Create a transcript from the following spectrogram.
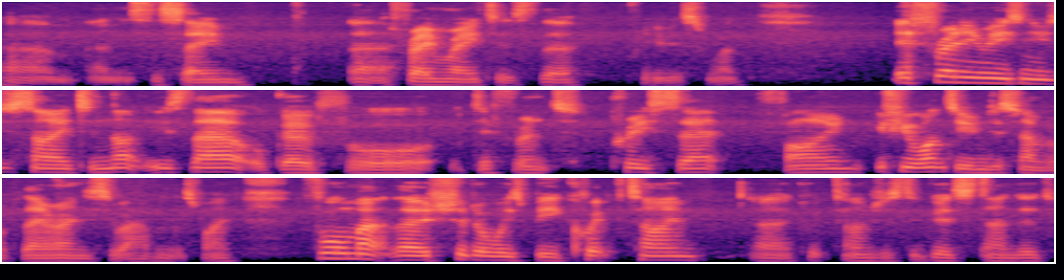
um, and it's the same uh, frame rate as the previous one. If for any reason you decide to not use that or go for a different preset, fine. If you want to, you can just have a play around and see what happens, that's fine. Format though should always be QuickTime. Uh, QuickTime is just a good standard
